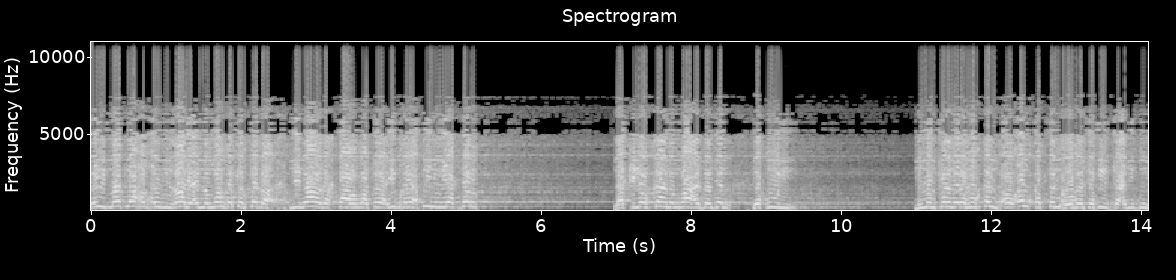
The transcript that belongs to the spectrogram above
طيب ما تلاحظ حبيبي الغالي أن الله ذكر سبع لماذا اختار الله سبع يبغى يعطيني وياك درس. لكن لو كان الله عز وجل يقول لمن كان له قلب أو ألقى السمع وهو شفيد قاعد يقول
